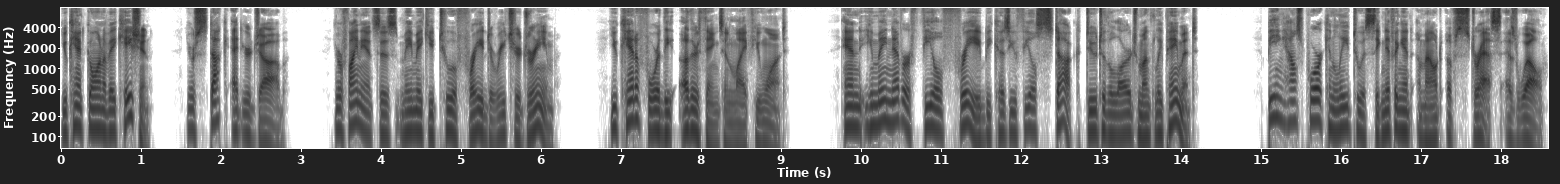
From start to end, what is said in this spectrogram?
You can't go on a vacation. You're stuck at your job. Your finances may make you too afraid to reach your dream. You can't afford the other things in life you want. And you may never feel free because you feel stuck due to the large monthly payment. Being house poor can lead to a significant amount of stress as well.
